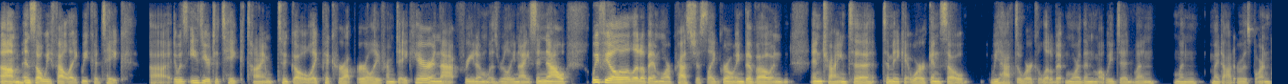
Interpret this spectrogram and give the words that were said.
Um, mm-hmm. And so we felt like we could take, uh, it was easier to take time to go like pick her up early from daycare. And that freedom was really nice. And now we feel a little bit more pressed, just like growing Bivo and, and trying to, to make it work. And so we have to work a little bit more than what we did when, when my daughter was born.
